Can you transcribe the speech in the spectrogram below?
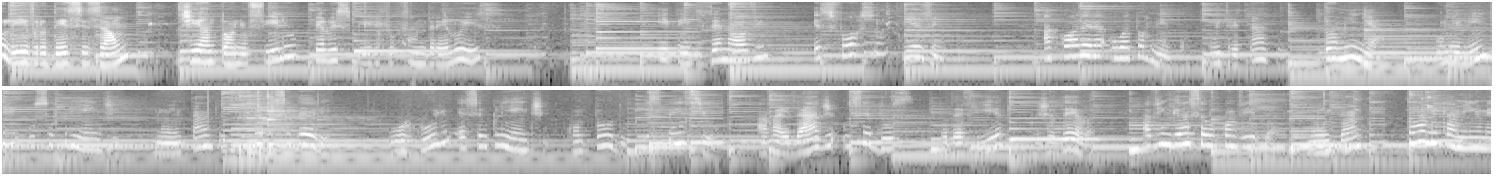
do livro Decisão, de Antônio Filho, pelo espírito André Luiz. Item 19. Esforço e exemplo. A cólera o atormenta, entretanto, domine-a. O melindre o surpreende, no entanto, livre-se dele. O orgulho é seu cliente, contudo, dispense-o. A vaidade o seduz, todavia, fuja dela. A vingança o convida, no entanto, tome caminho melhor.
